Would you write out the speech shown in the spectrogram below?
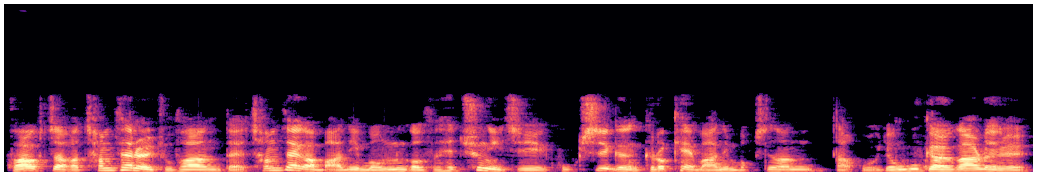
과학자가 참새를 조사하는데 참새가 많이 먹는 것은 해충이지 곡식은 그렇게 많이 먹진 않는다고 연구 결과를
